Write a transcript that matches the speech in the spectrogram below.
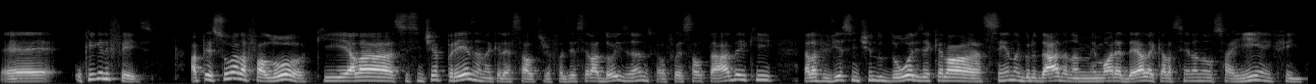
é o que, que ele fez? A pessoa ela falou que ela se sentia presa naquele assalto, já fazia, sei lá, dois anos que ela foi assaltada e que ela vivia sentindo dores e aquela cena grudada na memória dela, aquela cena não saía, enfim,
